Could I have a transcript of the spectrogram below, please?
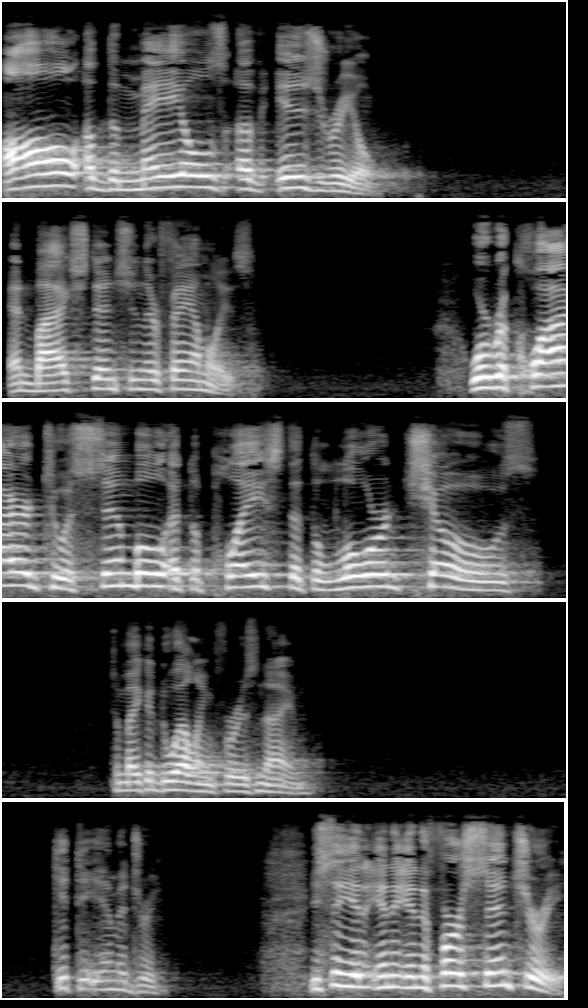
all of the males of Israel and by extension their families, were required to assemble at the place that the Lord chose to make a dwelling for his name. Get the imagery. You see, in, in, in the first century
